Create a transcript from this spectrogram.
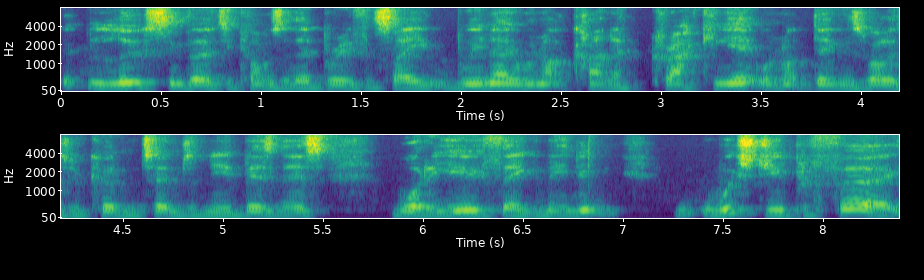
loose inverted commas of their brief and say, we know we're not kind of cracking it, we're not doing as well as we could in terms of new business. What do you think? I mean, which do you prefer?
